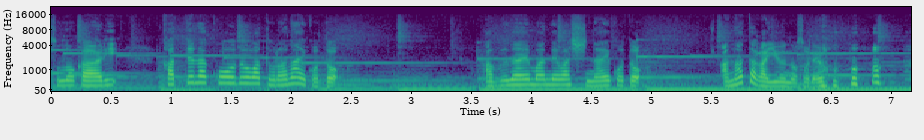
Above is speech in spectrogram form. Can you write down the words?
その代わり勝手な行動は取らないこと。危ない真似はしないこと。あなたが言うのそれを。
